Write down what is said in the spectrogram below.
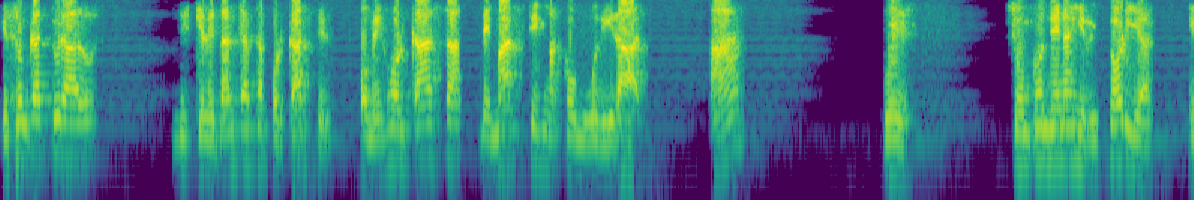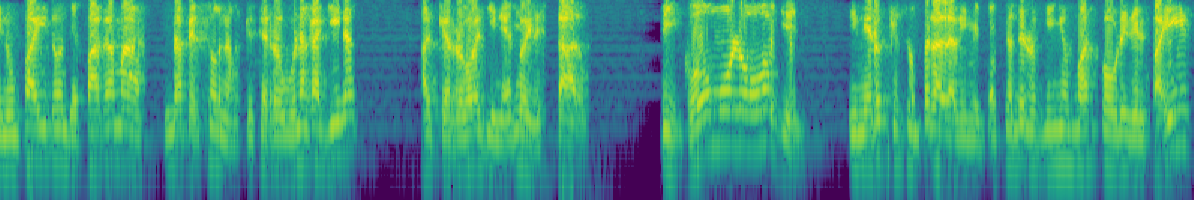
que son capturados, dice que les dan casa por cárcel, o mejor, casa de máxima comodidad. ¿Ah? Pues son condenas irrisorias en un país donde paga más una persona que se robó una gallina al que roba el dinero del Estado. ¿Y cómo lo oyen? Dineros que son para la alimentación de los niños más pobres del país,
